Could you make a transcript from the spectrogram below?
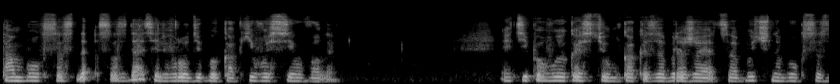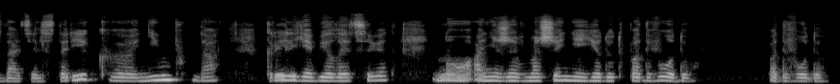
Там бог создатель, вроде бы как его символы. И типовой костюм, как изображается обычно бог-создатель. Старик, э, нимб, да, крылья, белый цвет. Но они же в машине едут под воду. Под воду.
